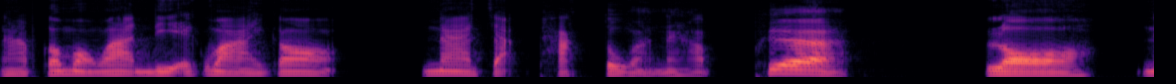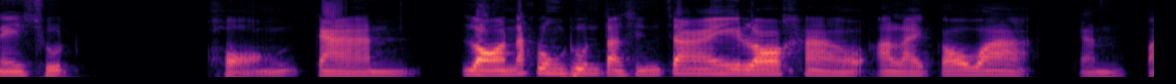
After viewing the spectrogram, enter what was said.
นะครับ ก็มองว่า DXY ก็น่าจะพักตัวนะครับ เพื่อรอในชุดของการรอนักลงทุนตัดสินใจรอข่าวอะไรก็ว่ากันไป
